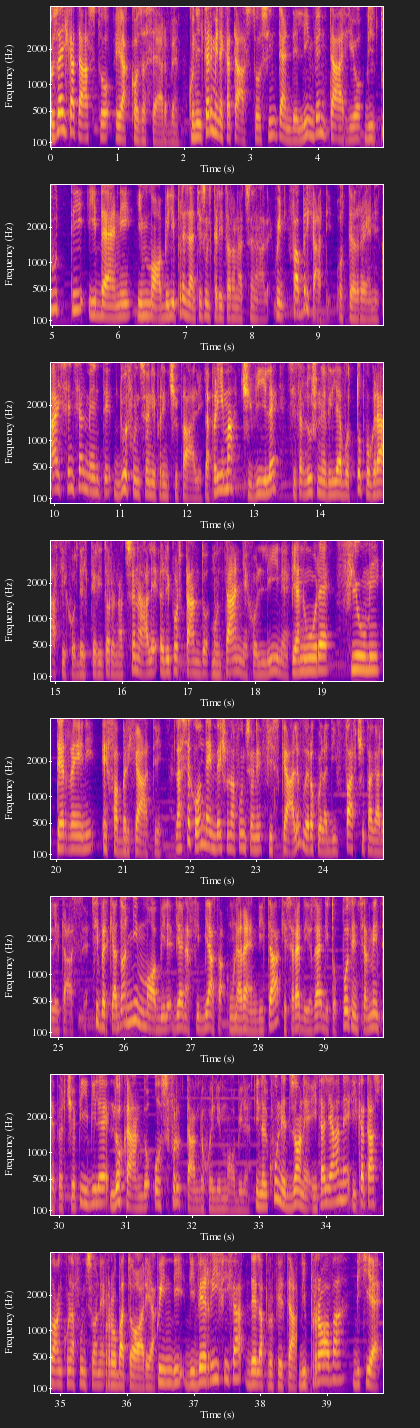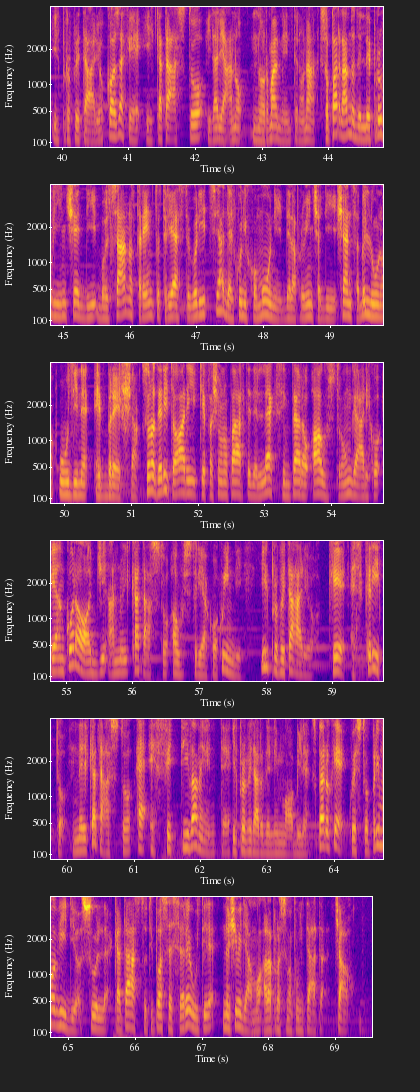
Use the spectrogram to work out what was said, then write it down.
Cos'è il catasto e a cosa serve? Con il termine catasto si intende l'inventario di tutti i beni immobili presenti sul territorio nazionale, quindi fabbricati o terreni. Ha essenzialmente due funzioni principali. La prima, civile, si traduce nel rilievo topografico del territorio nazionale riportando montagne, colline, pianure, fiumi, terreni e fabbricati. La seconda è invece una funzione fiscale, ovvero quella di farci pagare le tasse. Sì, perché ad ogni immobile viene affibbiata una rendita, che sarebbe il reddito potenzialmente percepibile, locando o sfruttando quell'immobile. In alcune zone italiane il catasto ha anche una funzione probatoria, quindi di verifica della proprietà, di prova di chi è il proprietario, cosa che il catasto italiano normalmente non ha. Sto parlando delle province di Bolzano, Trento, Trieste, Gorizia, di alcuni comuni della provincia di Scienza Belluno, Udine e Brescia. Sono territori che facevano parte dell'ex impero austro-ungarico e ancora oggi hanno il catasto austriaco. Quindi il proprietario che è scritto nel catasto è effettivamente il proprietario dell'immobile. Spero che questo primo video sul catasto ti possa essere utile. Noi ci vediamo alla prossima puntata. Ciao!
